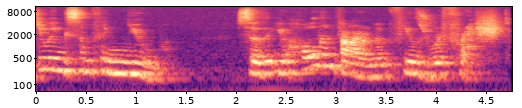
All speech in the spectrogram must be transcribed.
doing something new so that your whole environment feels refreshed.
